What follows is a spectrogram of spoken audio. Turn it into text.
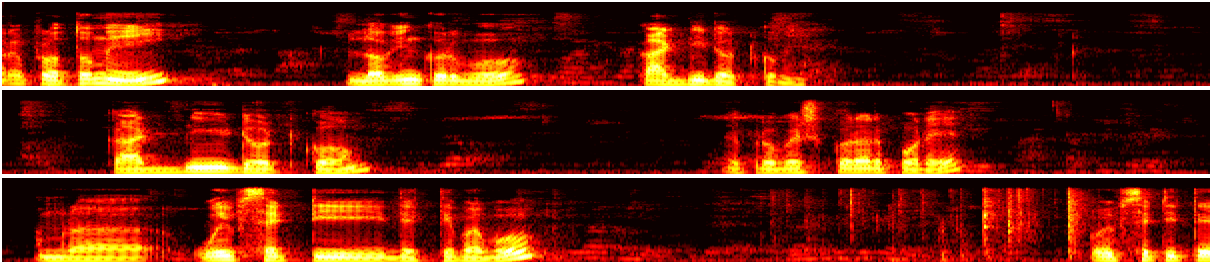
আমরা প্রথমেই লগ ইন করব কার্ডনি ডট কমে কার্ডনি ডট কম এ প্রবেশ করার পরে আমরা ওয়েবসাইটটি দেখতে পাব। ওয়েবসাইটটিতে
